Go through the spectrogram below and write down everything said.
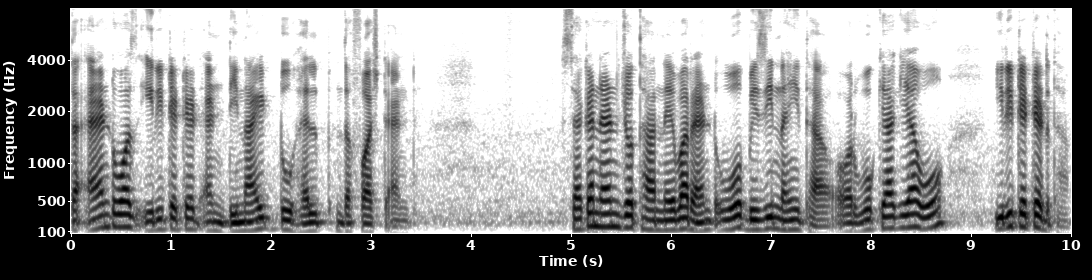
the ant was irritated and denied to help the first ant second ant जो था नेबर एंड वो बिज़ी नहीं था और वो क्या किया? वो इरीटेटेड था।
